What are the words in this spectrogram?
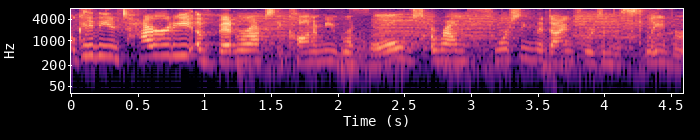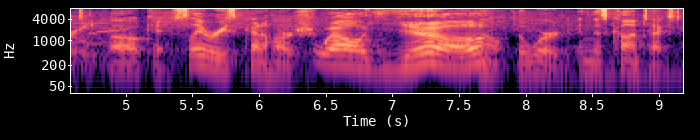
Okay, the entirety of Bedrock's economy revolves around forcing the dinosaurs into slavery. Oh, okay. Slavery's kind of harsh. Well, yeah. No, the word in this context.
